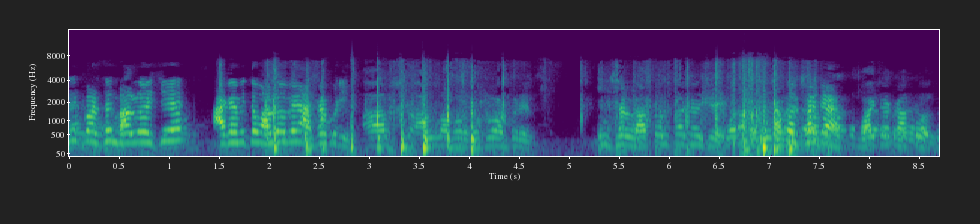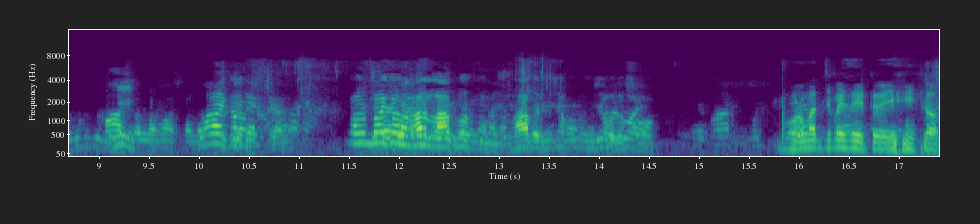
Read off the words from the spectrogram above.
হান্ড্রেড পার্সেন্ট ভালো হয়েছে আগামী তো ভালো হবে আশা করি। আল্লাহ দোয়া করেন। ইনশাল্লাহ। কাতল কাতল ছয়টা। কয়টা কাতল? মাশাআল্লাহ মাশাআল্লাহ। ভাই কারণ আর লাভ লস লাভের হিসাব হিসাব হলো সব। বড় মাছ যে পাইছে এটাই সব।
